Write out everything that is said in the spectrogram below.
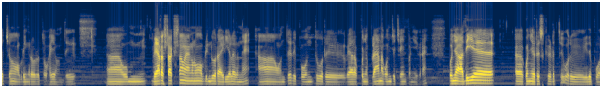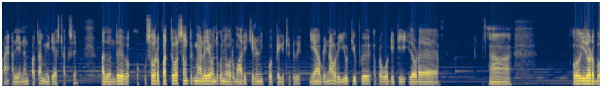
லட்சம் அப்படிங்கிற ஒரு தொகையை வந்து வேறு ஸ்டாக்ஸ் தான் வாங்கணும் அப்படின்ட்டு ஒரு ஐடியாவில் இருந்தேன். நான் வந்து இப்போ வந்து ஒரு வேறு கொஞ்சம் பிளானை கொஞ்சம் சேஞ்ச் பண்ணியிருக்கிறேன் கொஞ்சம் அதிக கொஞ்சம் ரிஸ்க் எடுத்து ஒரு இது போகிறேன் அது என்னன்னு பார்த்தா மீடியா ஸ்டாக்ஸு அது வந்து ஸோ ஒரு பத்து வருஷத்துக்கு மேலேயே வந்து கொஞ்சம் ஒரு மாதிரி கீழே போய் போய்கிட்டு இருக்குது. ஏன் அப்படின்னா ஒரு யூடியூப்பு அப்புறம் ஓடிடி இதோட இதோட ப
